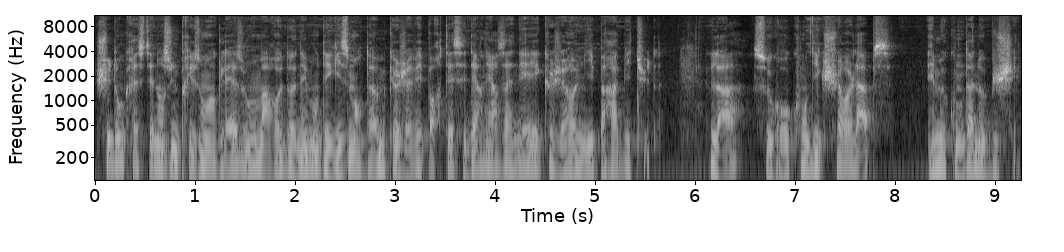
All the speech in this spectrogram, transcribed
Je suis donc resté dans une prison anglaise où on m'a redonné mon déguisement d'homme que j'avais porté ces dernières années et que j'ai remis par habitude. Là, ce gros con dit que je suis relapse et me condamne au bûcher.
